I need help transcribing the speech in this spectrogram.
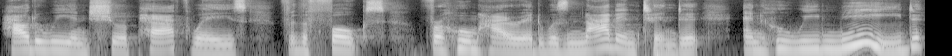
how do we ensure pathways for the folks for whom higher ed was not intended and who we need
